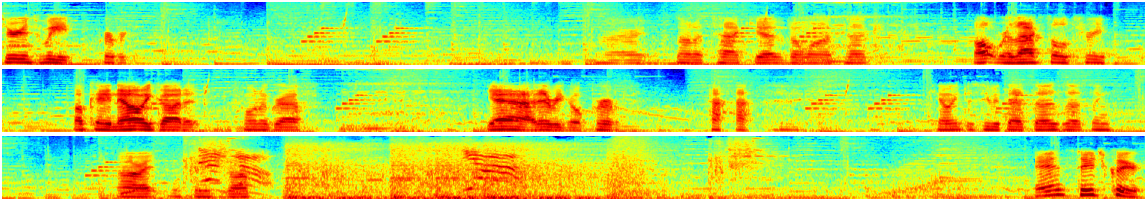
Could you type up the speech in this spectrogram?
Serious weed. Perfect. Alright, it's not attack yet. I don't want to attack. Oh, relaxed old tree. Okay, now we got it. The Phonograph. Yeah, there we go. Perfect. Haha. Can't wait to see what that does, that thing. Alright, we'll finish it off. Yeah! And stage clear.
